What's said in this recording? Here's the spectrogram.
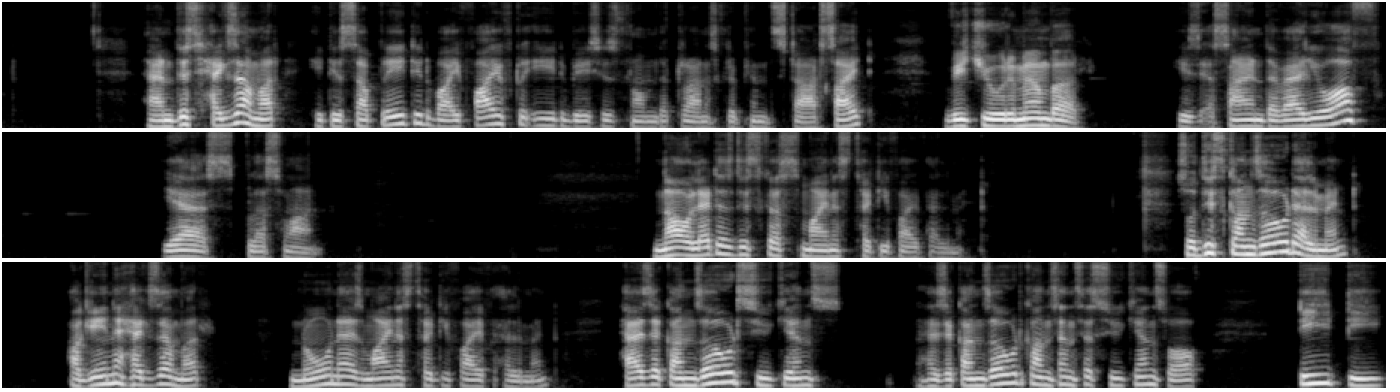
And this hexamer it is separated by 5 to 8 bases from the transcription start site which you remember is assigned the value of yes plus 1 now let us discuss minus 35 element. So this conserved element, again a hexamer known as minus 35 element, has a conserved sequence, has a conserved consensus sequence of TTGACA.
